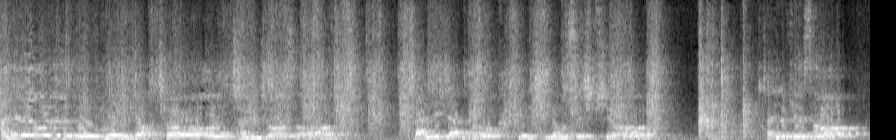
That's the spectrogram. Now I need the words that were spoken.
바닐라향을 넣은 후에는요, 천천히 저어서 날리지 않도록 각별히 신경을 쓰십시오. 자, 이렇게 해서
